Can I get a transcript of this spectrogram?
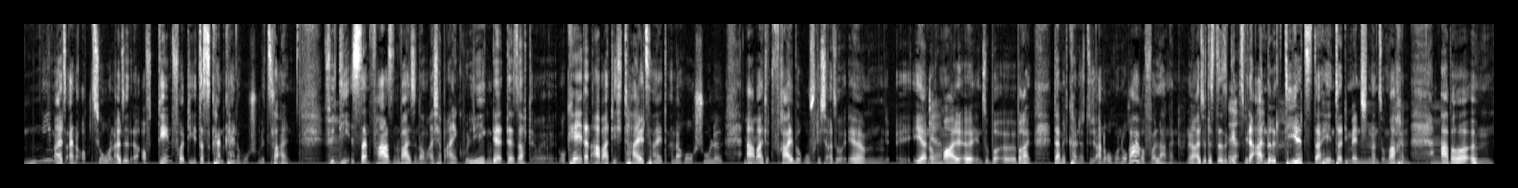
niemals eine Option, also auf den verdient, das kann keine Hochschule zahlen. Für mhm. die ist dann phasenweise noch, ich habe einen Kollegen, der, der sagt, okay, dann arbeite ich Teilzeit an der Hochschule, mhm. arbeitet freiberuflich, also ähm, eher nochmal ja. äh, in so äh, Bereich. Damit kann ich natürlich andere Honorare verlangen. Ne? Also das, das ja. gibt es wieder ja. andere Deals dahinter, die Menschen mhm. dann so machen. Mhm. mhm. Aber ähm,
